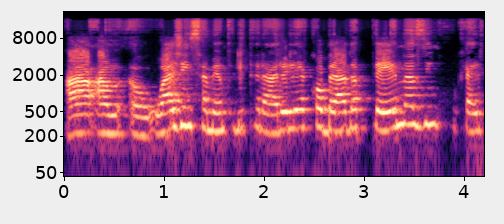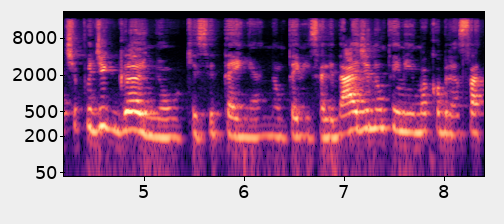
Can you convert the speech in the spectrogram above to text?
A, a, o agenciamento literário ele é cobrado apenas em qualquer tipo de ganho que se tenha. Não tem mensalidade, não tem nenhuma cobrança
